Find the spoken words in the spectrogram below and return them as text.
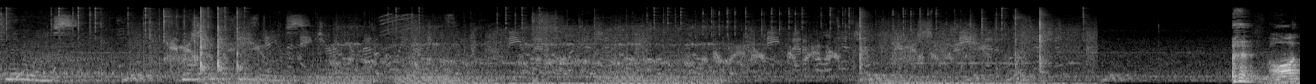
of minerals. Knowledge of minerals. 어,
